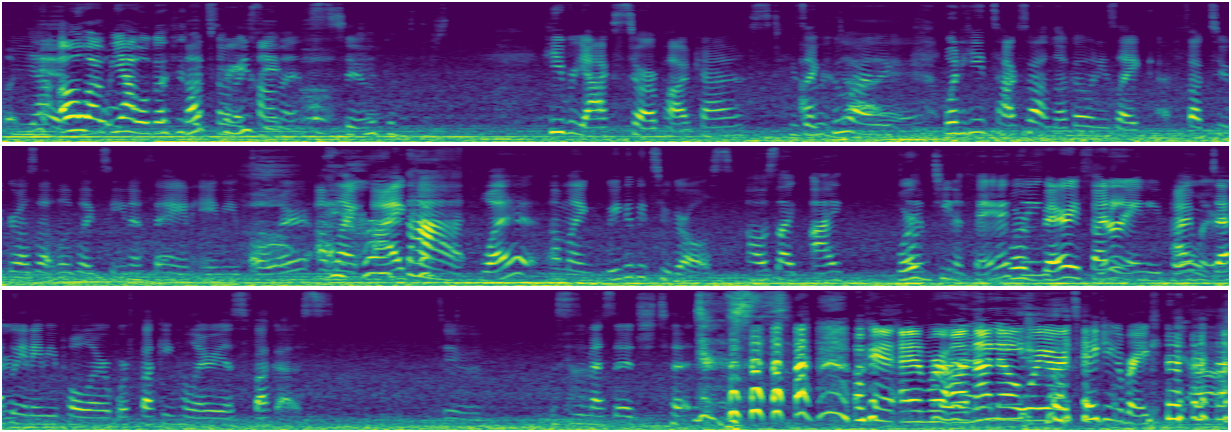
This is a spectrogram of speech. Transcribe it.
Like, yeah. him. Oh, I, yeah. We'll go through that's some crazy. of the comments too. Kid goes through some- He reacts to our podcast. He's I like, "Who are they?" When he talks about Loco, and he's like, "Fuck two girls that look like Tina Fey and Amy Poehler." I'm I like, "I that. could what?" I'm like, "We could be two girls." I was like, I We're- am Tina Fey. I We're think. very You're funny. Amy I'm definitely an Amy Poehler. We're fucking hilarious. Fuck us. dude. This is a message to. okay, and we're on that note. We are taking a break. Yeah.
